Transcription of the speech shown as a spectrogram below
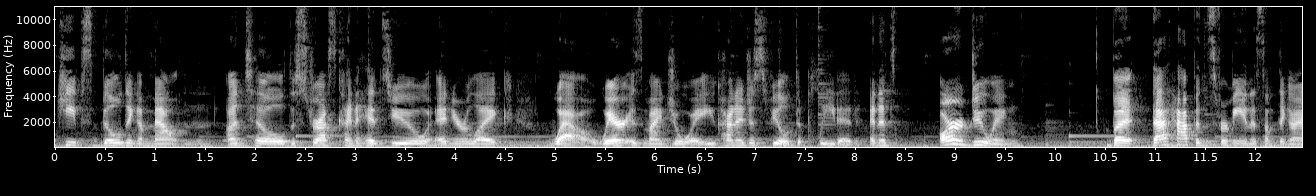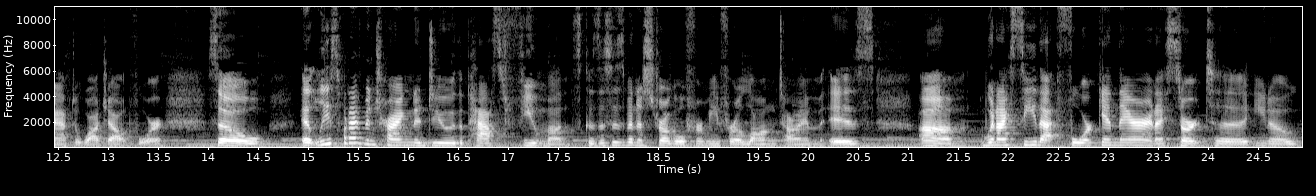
keeps building a mountain until the stress kind of hits you and you're like, wow, where is my joy? You kind of just feel depleted. And it's our doing, but that happens for me and is something I have to watch out for. So, at least what I've been trying to do the past few months, because this has been a struggle for me for a long time, is um, when I see that fork in there and I start to, you know,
